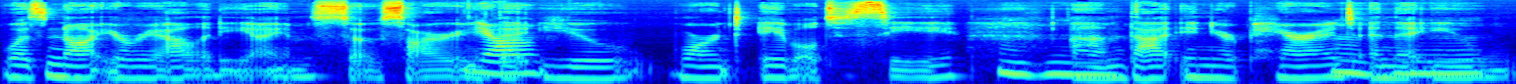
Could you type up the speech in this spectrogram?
was not your reality, I am so sorry Yeah. that you weren't able to see Mm-hmm. um, that in your parent and that you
